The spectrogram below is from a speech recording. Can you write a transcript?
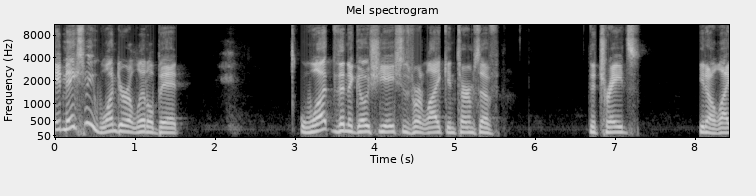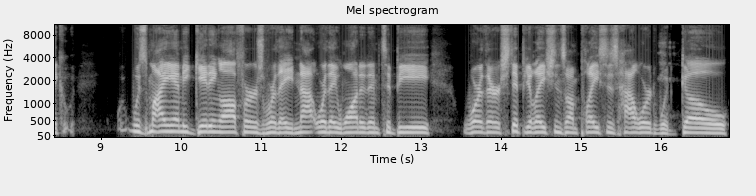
it makes me wonder a little bit what the negotiations were like in terms of the trades? You know, like was Miami getting offers? Were they not where they wanted him to be? Were there stipulations on places Howard would go?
